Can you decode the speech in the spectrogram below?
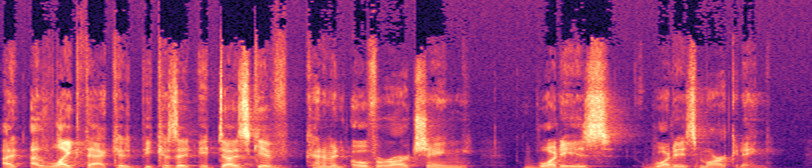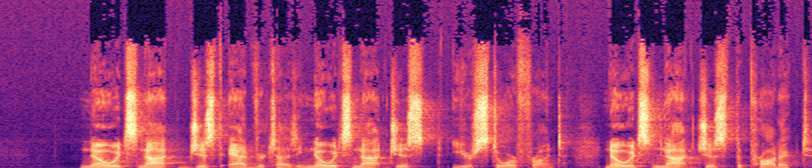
I, I like that because it, it does give kind of an overarching what is what is marketing. No, it's not just advertising. No, it's not just your storefront. No, it's not just the product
